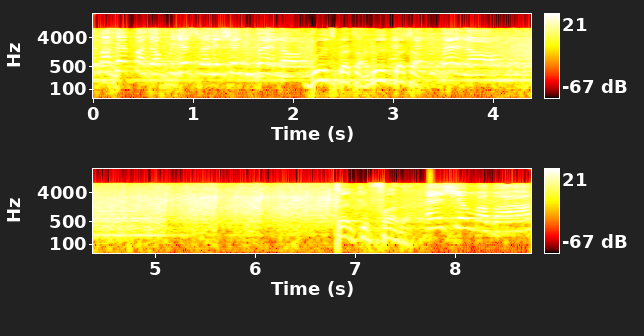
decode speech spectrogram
ẹ bá fẹ́ pàṣẹ fún jésù ẹ lè ṣe jù bẹ́ẹ̀ lọ Do it better. Do it ẹ ṣe better. jù bẹ́ẹ̀ lọ Thank you, Father. ẹ ṣeun bàbá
